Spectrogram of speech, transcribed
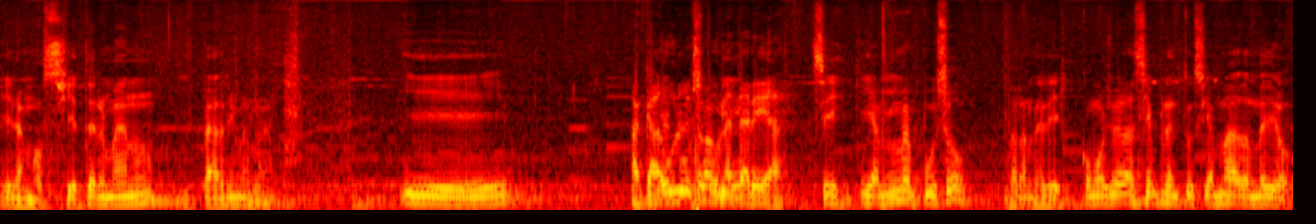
Éramos siete hermanos, mi padre y mamá. Y A cada uno le tocó una tarea. Sí, y a mí me puso para medir. Como yo era siempre entusiasmado, medio...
